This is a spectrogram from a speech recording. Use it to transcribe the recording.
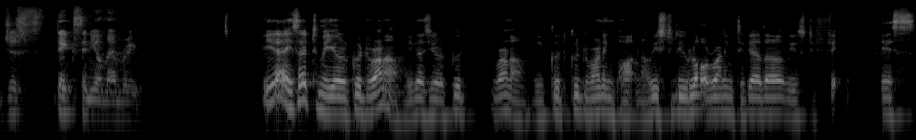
just sticks in your memory. Yeah, he said to me, "You're a good runner." He goes, "You're a good runner. You're a good, good running partner." We used to do a lot of running together. We used to fitness,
